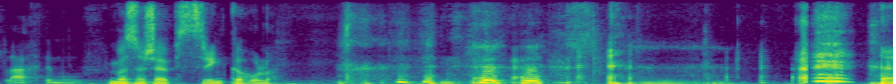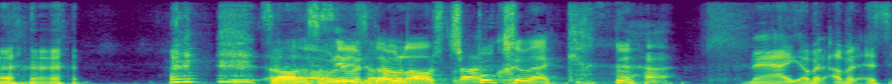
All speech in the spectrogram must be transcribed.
schlechter Move. Ich muss noch schnell etwas zu trinken holen. So, Ah, so die Lautsprecher? Spucke weg. Nein, aber, aber es,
